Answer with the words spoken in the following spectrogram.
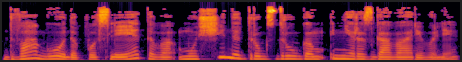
Два года после этого мужчины друг с другом не разговаривали.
